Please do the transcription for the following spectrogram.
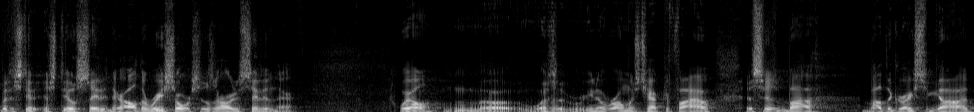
but it's still, it's still sitting there. All the resources are already sitting there. Well, mm, uh, was it you know Romans chapter five? It says by by the grace of God,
